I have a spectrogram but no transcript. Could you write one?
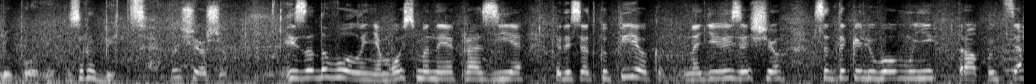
любові. Зробіть це. Ну що ж, із задоволенням. Ось в мене якраз є 50 копійок. Надіюся, що все-таки любов мені трапиться.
